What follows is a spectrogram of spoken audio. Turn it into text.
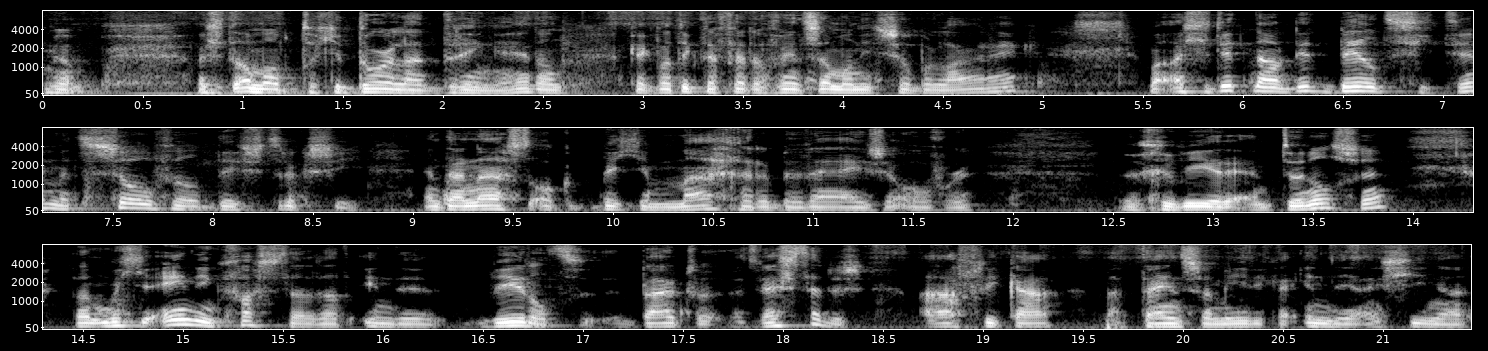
Ja, als je het allemaal tot je door laat dringen, hè, dan... Kijk, wat ik daar verder vind is allemaal niet zo belangrijk. Maar als je dit nou, dit beeld ziet, hè, met zoveel destructie... en daarnaast ook een beetje magere bewijzen over uh, geweren en tunnels... Hè, dan moet je één ding vaststellen, dat in de wereld buiten het Westen... dus Afrika, Latijns-Amerika, India en China...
